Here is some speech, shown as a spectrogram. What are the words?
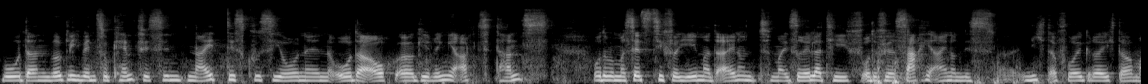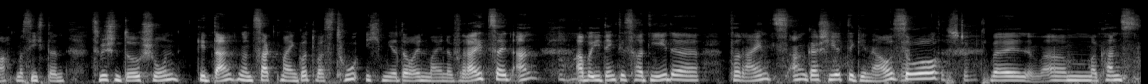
wo dann wirklich, wenn so Kämpfe sind, Neiddiskussionen oder auch äh, geringe Akzeptanz oder man setzt sich für jemand ein und man ist relativ oder für eine Sache ein und ist nicht erfolgreich, da macht man sich dann zwischendurch schon Gedanken und sagt, mein Gott, was tue ich mir da in meiner Freizeit an? Mhm. Aber ich denke, das hat jeder Vereinsengagierte genauso, ja, das stimmt. weil ähm, man kann es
